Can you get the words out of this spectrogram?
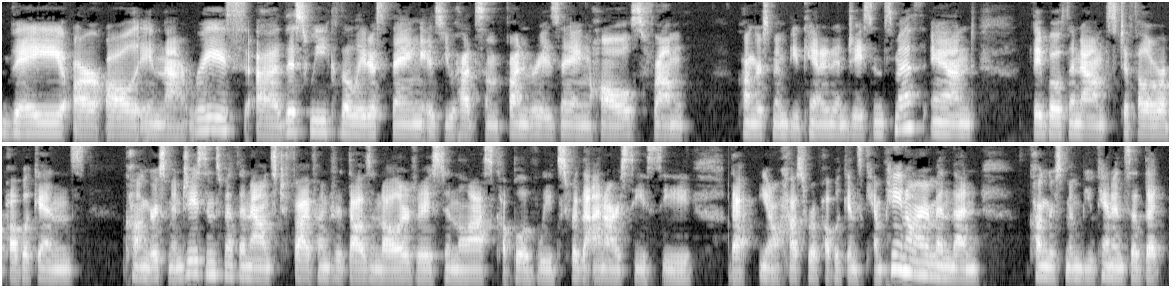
they are all in that race. Uh, this week, the latest thing is you had some fundraising hauls from Congressman Buchanan and Jason Smith, and they both announced to fellow Republicans. Congressman Jason Smith announced $500,000 raised in the last couple of weeks for the NRCC, that, you know, House Republicans campaign arm. And then Congressman Buchanan said that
